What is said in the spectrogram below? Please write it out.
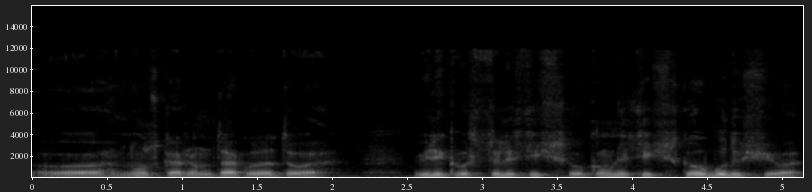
ну, скажем так, вот этого великого социалистического коммунистического будущего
